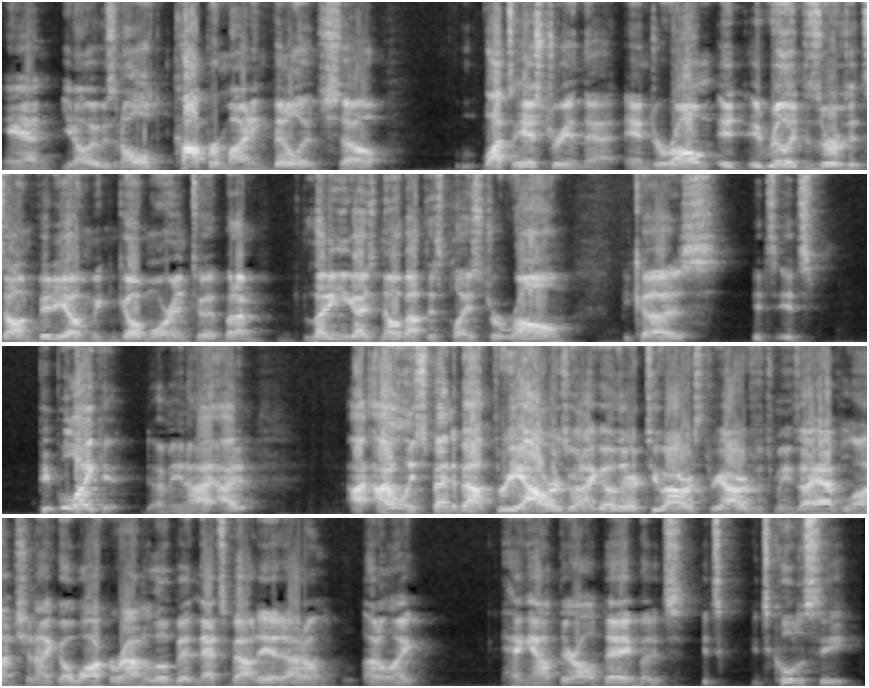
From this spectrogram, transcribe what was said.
and you know, it was an old copper mining village, so lots of history in that. And Jerome, it, it really deserves its own video, and we can go more into it, but I'm letting you guys know about this place, Jerome, because it's it's people like it. I mean, I, I I, only spend about three hours when I go there, two hours, three hours, which means I have lunch and I go walk around a little bit, and that's about it. I don't I don't like hang out there all day, but it's it's it's cool to see.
